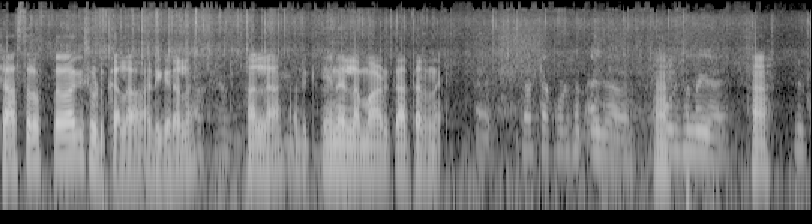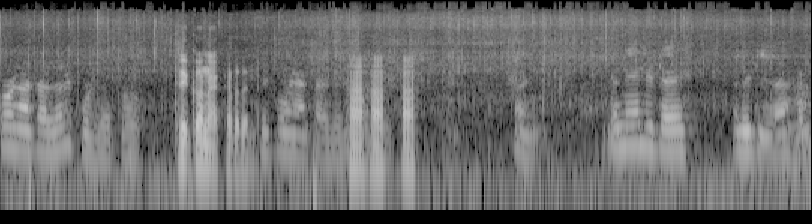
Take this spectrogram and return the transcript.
ಶಾಸ್ತ್ರೋಕ್ತವಾಗಿ ಸುಡ್ಕಲ್ಲ ಅಡಿಗರಲ್ಲ? ಅಲ್ಲ ಅದಕ್ಕೆ ಏನೆಲ್ಲ ಮಾಡ್ಕ ಆ ಥರನೇ? ಚಟ್ಟ ಕುಡಿಸ ಹಾಂ. ತ್ರಿಕೋನ ಆಕಾರದಲ್ಲಿ ಕೊಡಬೇಕು. ತ್ರಿಕೋನ ಆಕಾರದಲ್ಲಿ? ತ್ರಿಕೋನ ಆಕಾರದಲ್ಲಿ ಹಾಂ ಹಾಂ ಹಾಂ. ಹಾಗೆ. ಎಣ್ಣೆ ಎಲ್ಲಿಟ್ಟೆ ಅಲ್ಲಿಟ್ಟಿಯಾ ಹಾಂ.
